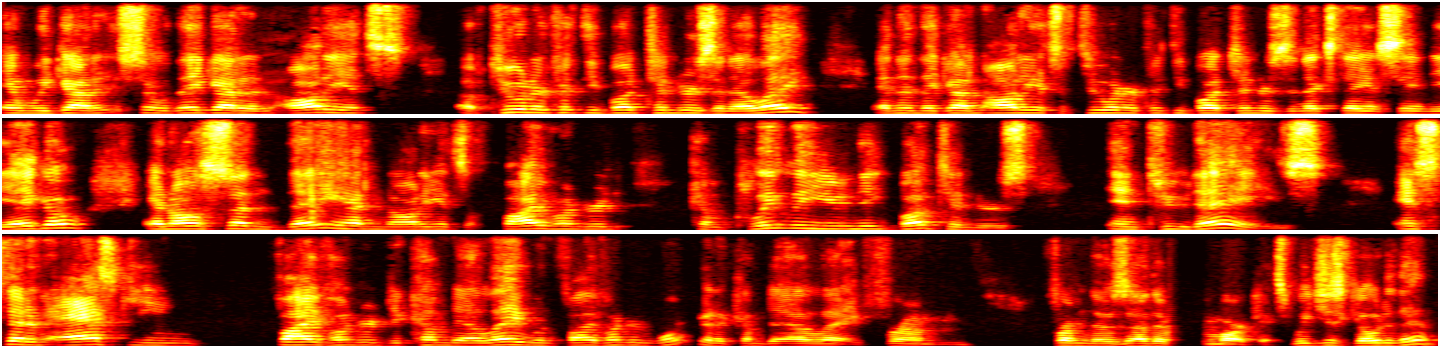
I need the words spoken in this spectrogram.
and we got it. So they got an audience of 250 bud tenders in LA and then they got an audience of 250 bud tenders the next day in San Diego. And all of a sudden, they had an audience of 500 completely unique bud tenders in two days instead of asking 500 to come to LA when 500 weren't going to come to LA from from those other markets. We just go to them.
